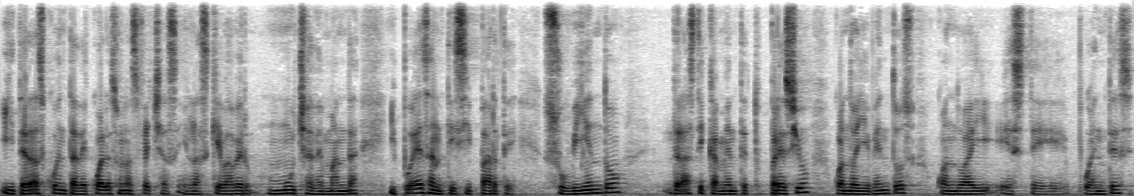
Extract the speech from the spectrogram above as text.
y te das cuenta de cuáles son las fechas en las que va a haber mucha demanda y puedes anticiparte subiendo drásticamente tu precio cuando hay eventos, cuando hay este, puentes,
